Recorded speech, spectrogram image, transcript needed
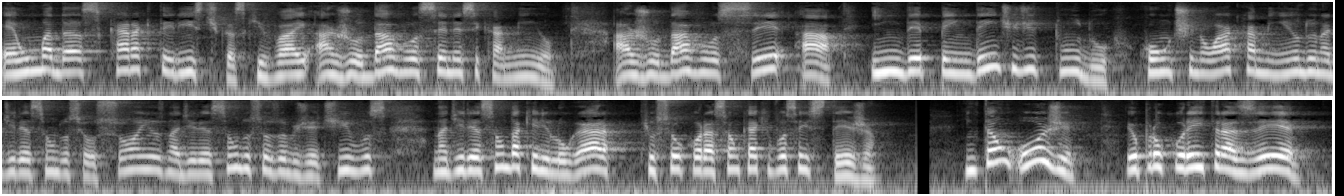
é uma das características que vai ajudar você nesse caminho, ajudar você a, independente de tudo, continuar caminhando na direção dos seus sonhos, na direção dos seus objetivos, na direção daquele lugar que o seu coração quer que você esteja. Então, hoje eu procurei trazer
